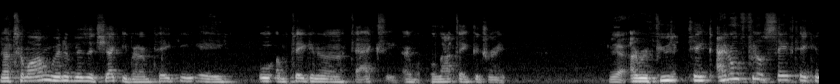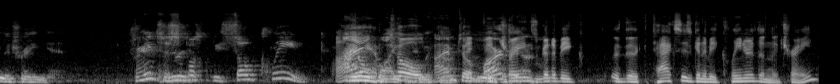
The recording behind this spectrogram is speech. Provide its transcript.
Now tomorrow I'm going to visit Checky, but I'm taking a oh, I'm taking a taxi. I will not take the train. Yeah. I refuse to take. I don't feel safe taking the train yet. Trains are supposed to be so clean. I don't buy into it, I'm though. told the Marjorie. train's going to be the taxi's going to be cleaner than the train.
